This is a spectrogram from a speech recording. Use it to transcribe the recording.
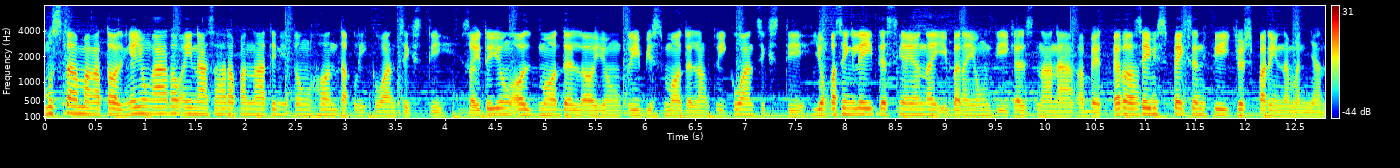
Kamusta mga tol? Ngayong araw ay nasa harapan natin itong Honda Click 160. So ito yung old model o yung previous model ng Click 160. Yung kasing latest ngayon ay iba na yung decals na nakakabit. Pero same specs and features pa rin naman yan.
